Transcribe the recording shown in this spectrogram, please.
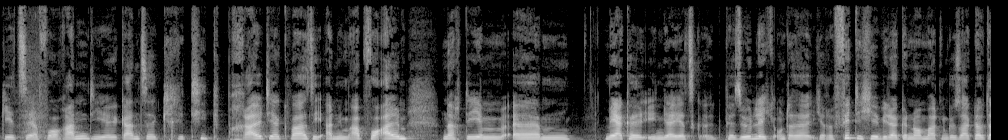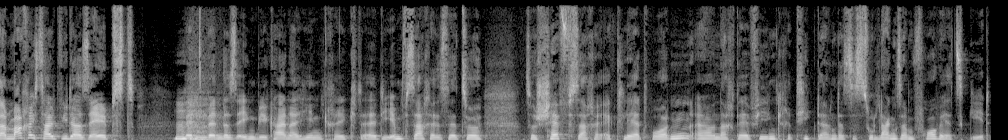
geht's ja voran. Die ganze Kritik prallt ja quasi an ihm ab, vor allem nachdem ähm, Merkel ihn ja jetzt persönlich unter ihre Fittiche wieder genommen hat und gesagt hat, dann mache ich's halt wieder selbst, wenn, wenn das irgendwie keiner hinkriegt. Äh, die Impfsache ist ja zur, zur Chefsache erklärt worden, äh, nach der vielen Kritik daran, dass es so langsam vorwärts geht.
